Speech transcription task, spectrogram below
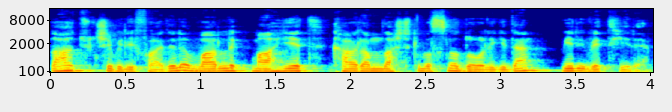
daha Türkçe bir ifadeyle varlık mahiyet kavramlaştırmasına doğru giden bir vetire.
